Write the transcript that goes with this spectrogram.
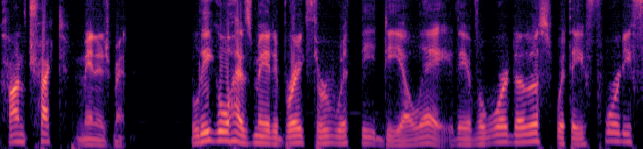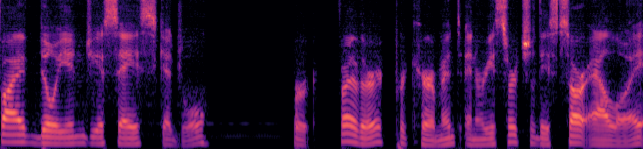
Contract management. Legal has made a breakthrough with the DLA. They have awarded us with a 45 billion GSA schedule for further procurement and research of the SAR alloy.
